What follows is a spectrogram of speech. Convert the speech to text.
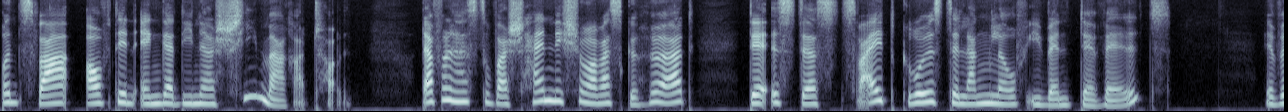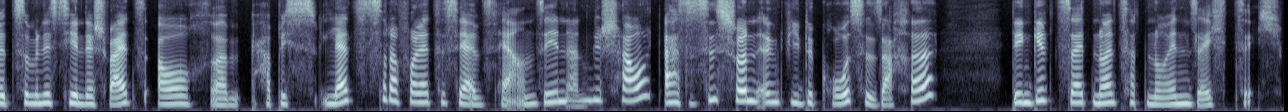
und zwar auf den Engadiner Skimarathon. Davon hast du wahrscheinlich schon mal was gehört. Der ist das zweitgrößte Langlauf-Event der Welt. Er wird zumindest hier in der Schweiz auch, ähm, habe ich es letztes oder vorletztes Jahr im Fernsehen angeschaut. Also es ist schon irgendwie eine große Sache. Den gibt es seit 1969.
